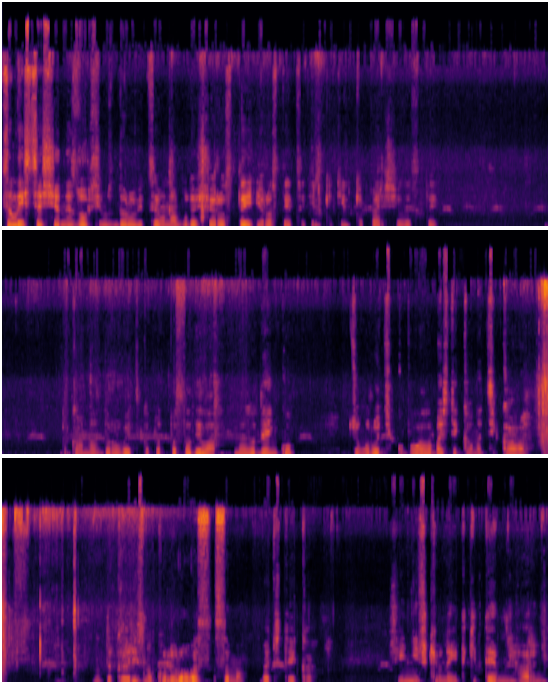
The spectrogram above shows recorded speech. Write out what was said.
це листя ще не зовсім здорові. Це вона буде ще рости і рости. Це тільки-тільки перші листи. Така вона здоровецька. Тут посадила молоденьку. В цьому році купувала, бачите, яка вона цікава. Ну, така різнокольорова сама. Бачите, яка. Ще ніжки в неї такі темні, гарні.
